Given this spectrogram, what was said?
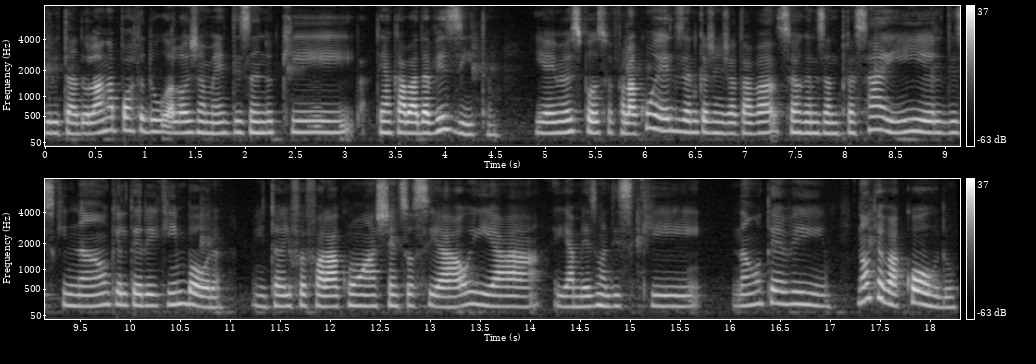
gritando lá na porta do alojamento, dizendo que tem acabado a visita. E aí meu esposo foi falar com ele, dizendo que a gente já estava se organizando para sair, e ele disse que não, que ele teria que ir embora. Então ele foi falar com a assistente social e a, e a mesma disse que não teve, não teve acordo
